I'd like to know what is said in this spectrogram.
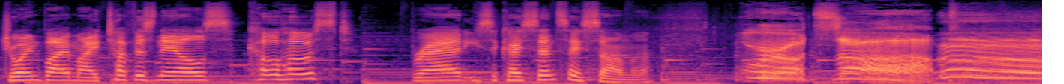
joined by my tough as nails co host, Brad Isekai Sensei Sama. What's up? Mm.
